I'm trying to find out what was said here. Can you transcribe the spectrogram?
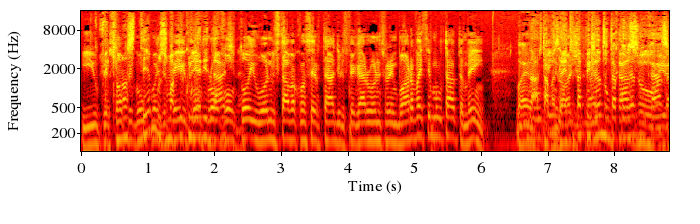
e o é pessoal é nós pegou temos uma peculiaridade, comprou, voltou né? e o ônibus estava consertado, eles pegaram o ônibus para ir embora, vai ser multado também. Ué, não, tá, mas aí tu tá pegando, um, tá caso, um caso,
